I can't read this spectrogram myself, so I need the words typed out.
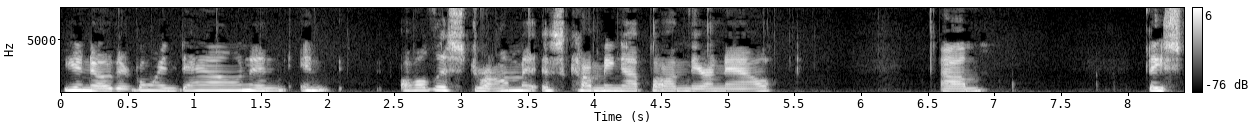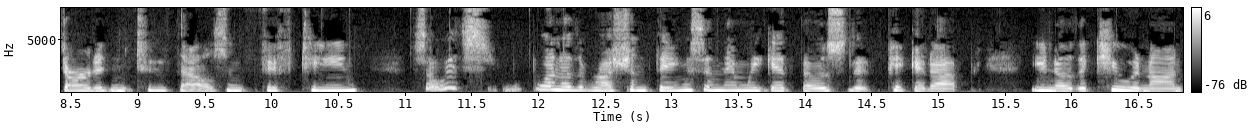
you know they're going down, and and all this drama is coming up on there now. Um, They started in 2015. So it's one of the Russian things, and then we get those that pick it up, you know, the QAnon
